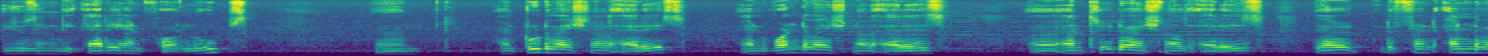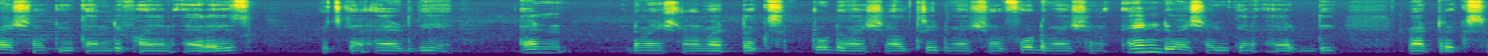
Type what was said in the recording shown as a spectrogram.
using the array and for loops um, and two-dimensional arrays and one-dimensional arrays uh, and three-dimensional arrays. There are different n-dimensional you can define arrays which can add the n dimensional matrix two dimensional three dimensional four dimensional any dimensional you can add the matrix.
